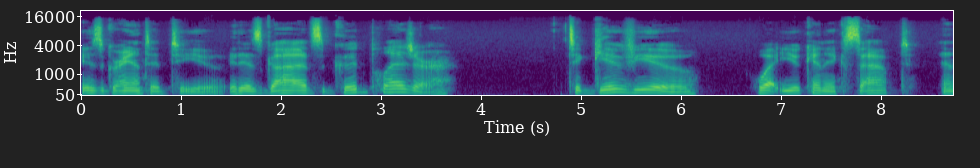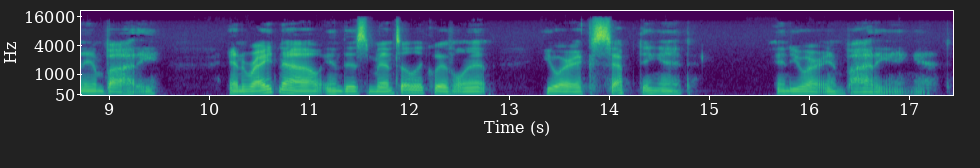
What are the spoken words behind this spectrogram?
is granted to you. It is God's good pleasure to give you what you can accept and embody. And right now, in this mental equivalent, you are accepting it and you are embodying it.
